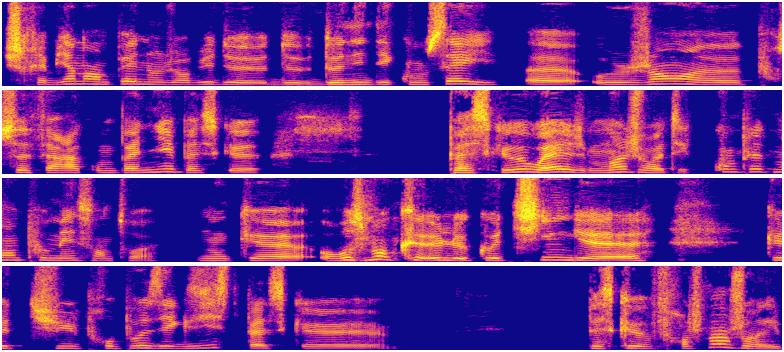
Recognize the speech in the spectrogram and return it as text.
je serais bien en peine aujourd'hui de, donner des conseils aux gens pour se faire accompagner parce que, parce que ouais, moi, j'aurais été complètement paumée sans toi. Donc, heureusement que le coaching que tu proposes existe parce que, parce que franchement, j'aurais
